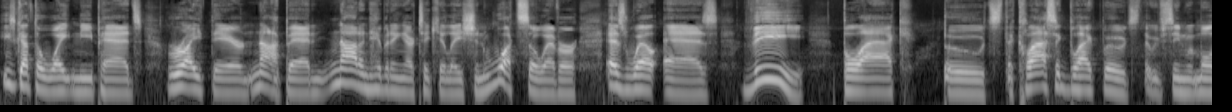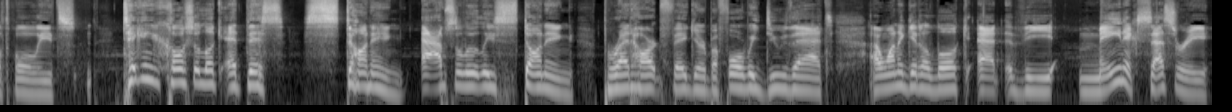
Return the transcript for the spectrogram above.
he's got the white knee pads right there. Not bad. Not inhibiting articulation whatsoever. As well as the black boots, the classic black boots that we've seen with multiple elites. Taking a closer look at this stunning, absolutely stunning Bret Hart figure. Before we do that, I want to get a look at the main accessory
